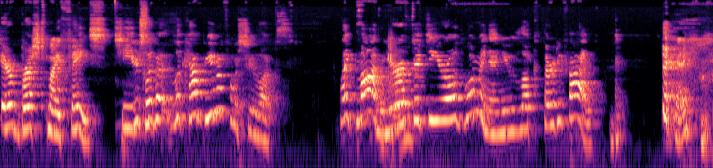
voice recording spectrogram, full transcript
airbrushed my face. She put so, look how beautiful she looks. Like, mom, you're a 50 year old woman and you look 35. Okay.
